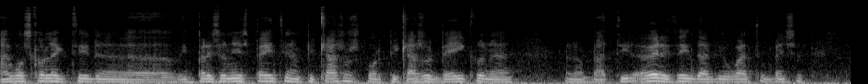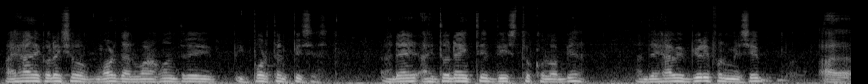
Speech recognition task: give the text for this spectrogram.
I was collecting uh, impressionist painting and Picasso's for Picasso's Bacon and you know, Balthus, everything that you want to mention. I had a collection of more than 100 important pieces. And I, I donated this to Colombia. And they have a beautiful museum uh,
